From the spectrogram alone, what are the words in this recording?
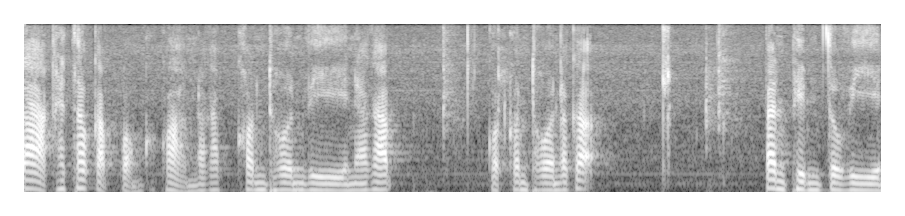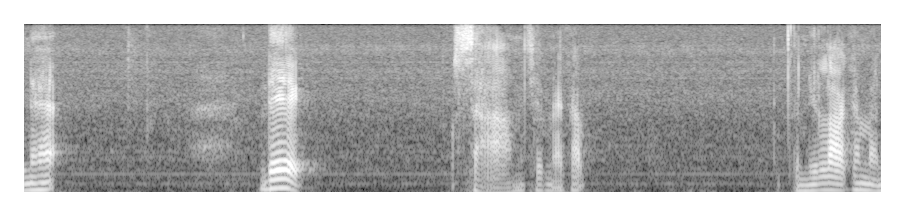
ลากให้เท่ากับกล่องข้อความนะครับ Ctrl V นะครับ กด Ctrl แล้วก็แป้นพิมพ์ตัว V นะฮะ เลข 3 ใช่ไหมครับตัวนี้ลากให้มัน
